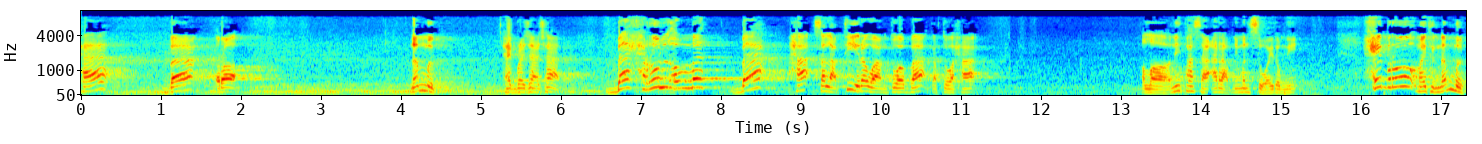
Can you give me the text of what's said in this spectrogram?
ฮะบะรอน้ำหมึก แห่งประชาชาติบะฮรุลอุมมะบะฮะสลับที่ระหว่างตัวบะกับตัวฮะ อัลลอฮ์นี่ภาษาอาหรับนี่มันสวยตรงนี้ฮิบรุหมายถึงน้ำหมึก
